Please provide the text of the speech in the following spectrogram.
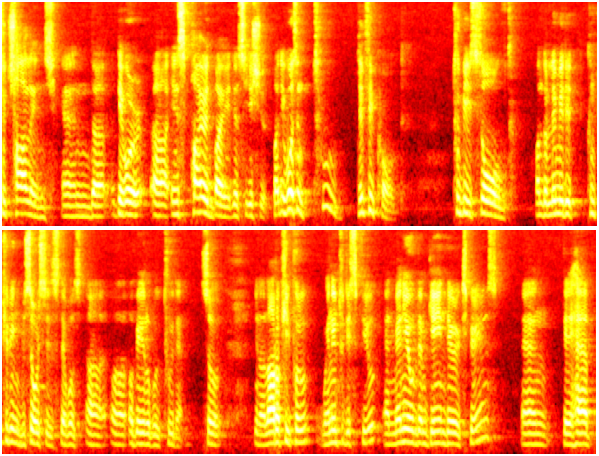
to challenge, and uh, they were uh, inspired by this issue. But it wasn't too difficult to be solved on the limited computing resources that was uh, uh, available to them. So, you know, a lot of people went into this field, and many of them gained their experience, and they have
